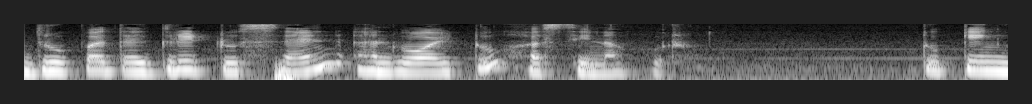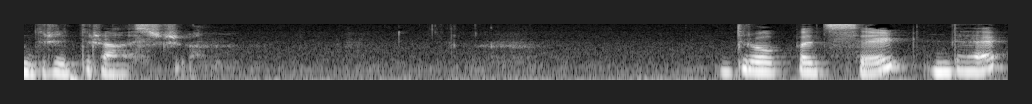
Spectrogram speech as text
Drupad agreed to send an envoy to Hastinapur to King Dhritarashtra. Draupad said that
